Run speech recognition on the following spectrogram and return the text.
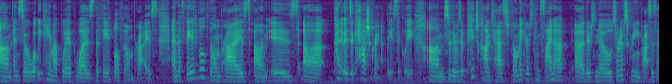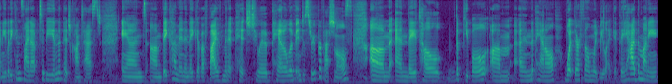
Um, and so what we came up with was the Fayetteville Film Prize. And the Fayetteville Film Prize um, is uh, kind of it's a cash grant basically. Um, so there's a pitch contest. Filmmakers can sign up. Uh, there's no sort of screening process. Anybody can sign up to be in the pitch contest, and um, they come in and they give a five-minute pitch to a panel of industry professionals, um, and they tell the people um, in the panel what their film would be like if they had the money.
